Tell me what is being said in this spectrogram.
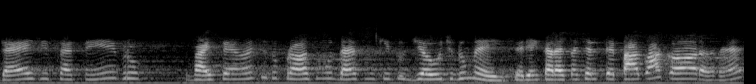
10 de setembro vai ser antes do próximo 15º dia útil do mês. Seria interessante ele ter pago agora, né?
